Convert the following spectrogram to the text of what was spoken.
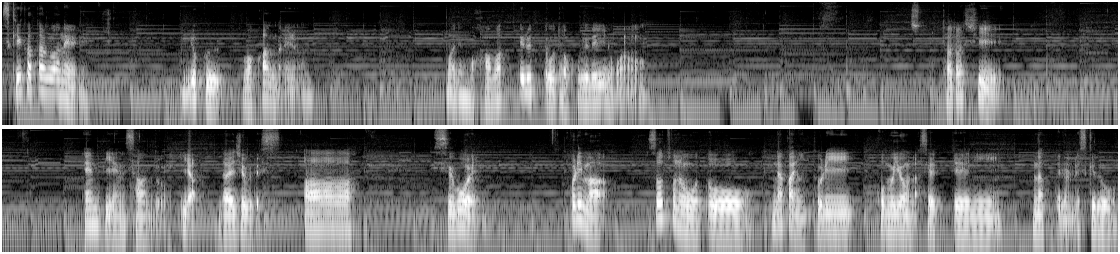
付け方がね、よくわかんないな。まあでもハマってるってことはこれでいいのかな？正しいエンビエンサウンド。いや、大丈夫です。あー、すごい。これ今、外の音を中に取り込むような設定になってるんですけど、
